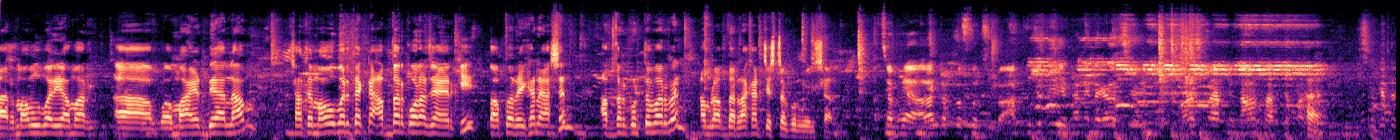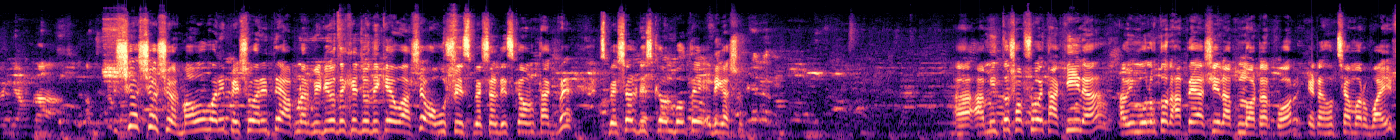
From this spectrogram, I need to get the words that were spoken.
আর মামুবাড়ি আমার মায়ের দেয়া নাম। সাথে মামু বাড়িতে একটা আবদার করা যায় আর কি। তো আপনারা এখানে আসেন আবদার করতে পারবেন আমরা আবদার রাখার চেষ্টা করব আচ্ছা ভাইয়া আর একটা প্রশ্ন ছিল। আপনি যদি এখানে দেখা যাচ্ছে অনেক সময় আপনি নাও থাকতে হ্যাঁ। পারেন শিওর শিওর শিওর মামু বাড়ি পেশোয়ারিতে আপনার ভিডিও দেখে যদি কেউ আসে অবশ্যই স্পেশাল ডিসকাউন্ট থাকবে। স্পেশাল ডিসকাউন্ট বলতে এদিকে আসুন। আমি তো সবসময় থাকিই না। আমি মূলত রাতে আসি রাত নটার পর। এটা হচ্ছে আমার ওয়াইফ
